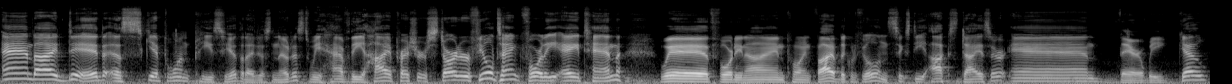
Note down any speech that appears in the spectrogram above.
And I did uh, skip one piece here that I just noticed. We have the high pressure starter fuel tank for the A10 with 49.5 liquid fuel and 60 oxidizer. And there we go.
